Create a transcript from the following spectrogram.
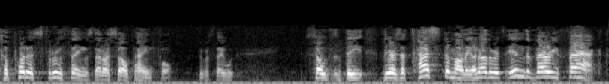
to put us through things that are so painful. Because they would, so the, there's a testimony, in other words, in the very fact,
